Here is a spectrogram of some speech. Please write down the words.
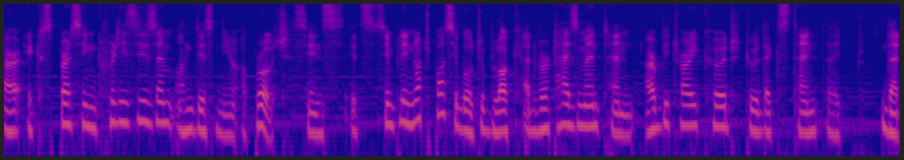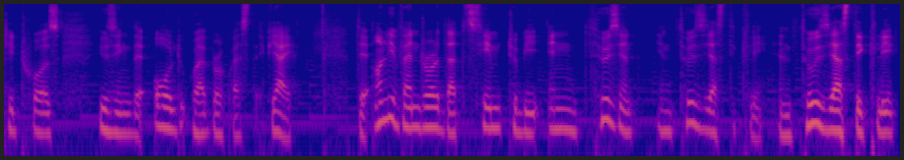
are expressing criticism on this new approach, since it's simply not possible to block advertisement and arbitrary code to the extent that, that it was using the old web request API. The only vendor that seemed to be enthusi enthusiastically, enthusiastically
